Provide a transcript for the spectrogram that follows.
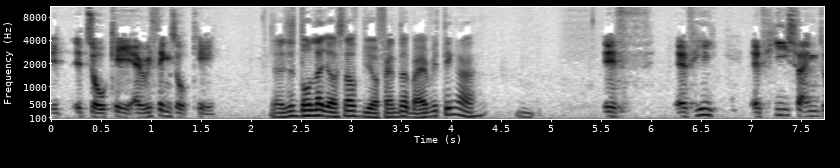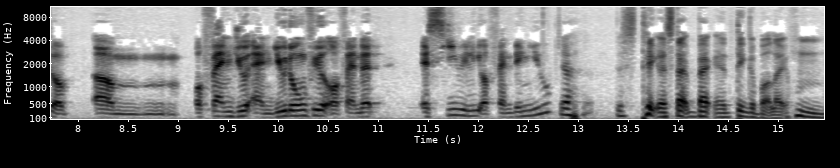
it, it's okay. Everything's okay. Yeah, just don't let yourself be offended by everything. Ah. If if he if he's trying to um offend you and you don't feel offended, is he really offending you? Yeah, just take a step back and think about like, hmm,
